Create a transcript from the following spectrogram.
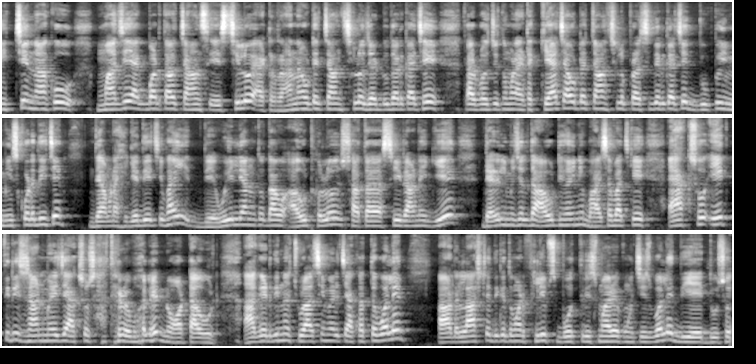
নিচ্ছে না কো। মাঝে একবার তাও চান্স এসেছিল, একটা রান আউটের চান্স ছিল জাড্ডুদার কাছে। তারপর হচ্ছে তোমার একটা ক্যাচ আউটের চান্স ছিল প্রাসিদের কাছে, দুটোই মিস করে দিয়েছে। দিয়ে আমরা হেগে দিয়েছি ভাই দে উইলিয়াং তো তাও আউট হলো, সাতাশি রানে গিয়ে। ড্যারিল মিচেল তো আউটই হয়নি ভাই সাহেব আজকে একশো একত্রিশ রান মেরেছে, একশো সতেরো বলে নট আউট আগের দিনও চুরাশি মেরেছে একাত্তর বলে, আর লাস্টের দিকে তোমার ফিলিপস বত্রিশ মারে পঁচিশ বলে, দিয়ে দুশো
